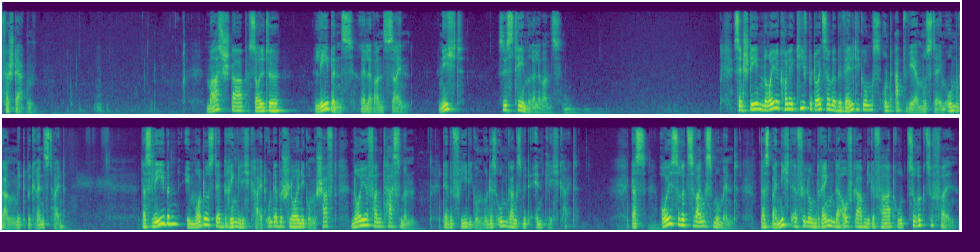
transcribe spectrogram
verstärken. Maßstab sollte Lebensrelevanz sein, nicht Systemrelevanz. Es entstehen neue kollektiv bedeutsame Bewältigungs- und Abwehrmuster im Umgang mit Begrenztheit. Das Leben im Modus der Dringlichkeit und der Beschleunigung schafft neue Phantasmen der Befriedigung und des Umgangs mit Endlichkeit. Das äußere Zwangsmoment, das bei Nichterfüllung drängender Aufgaben die Gefahr droht, zurückzufallen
